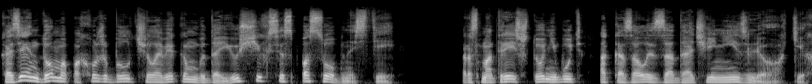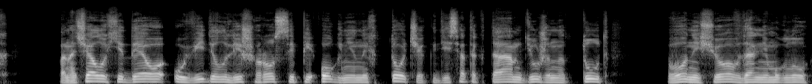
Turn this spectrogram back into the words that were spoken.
Хозяин дома, похоже, был человеком выдающихся способностей. Рассмотреть что-нибудь оказалось задачей не из легких. Поначалу Хидео увидел лишь россыпи огненных точек, десяток там, дюжина тут, вон еще в дальнем углу.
